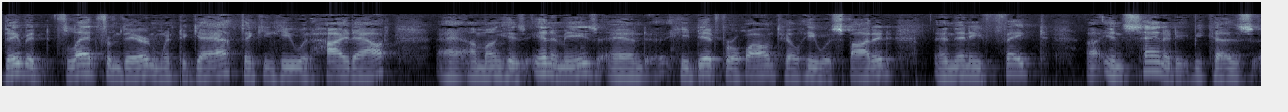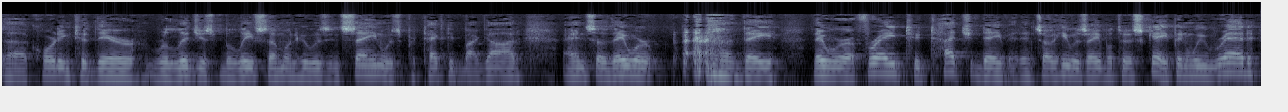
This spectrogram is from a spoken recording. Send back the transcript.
David fled from there and went to Gath, thinking he would hide out uh, among his enemies, and he did for a while until he was spotted, and then he faked uh, insanity because, uh, according to their religious belief, someone who was insane was protected by God, and so they were they they were afraid to touch David, and so he was able to escape. And we read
